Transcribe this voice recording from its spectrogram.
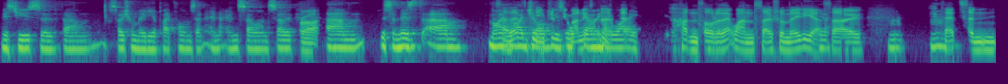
misuse of um, social media platforms and, and, and so on. So, right. um, listen, there's um, my, so my job is not one, going away. I hadn't thought of that one, social media. Yeah. So mm-hmm. that's an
